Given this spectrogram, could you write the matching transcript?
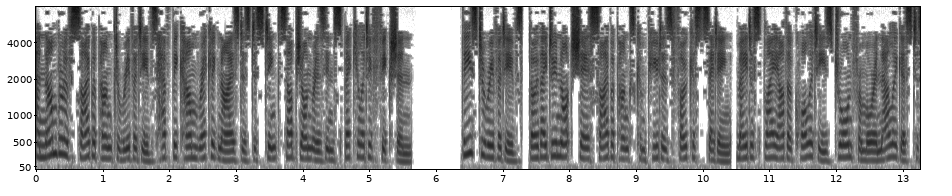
A number of cyberpunk derivatives have become recognized as distinct subgenres in speculative fiction. These derivatives, though they do not share cyberpunk's computer's focused setting, may display other qualities drawn from or analogous to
